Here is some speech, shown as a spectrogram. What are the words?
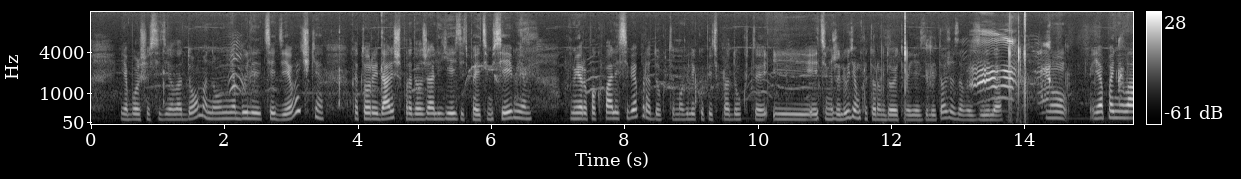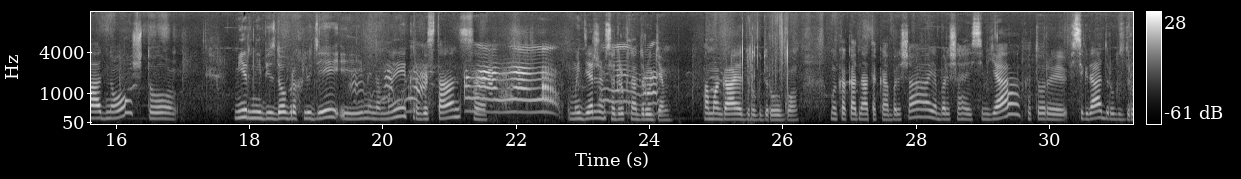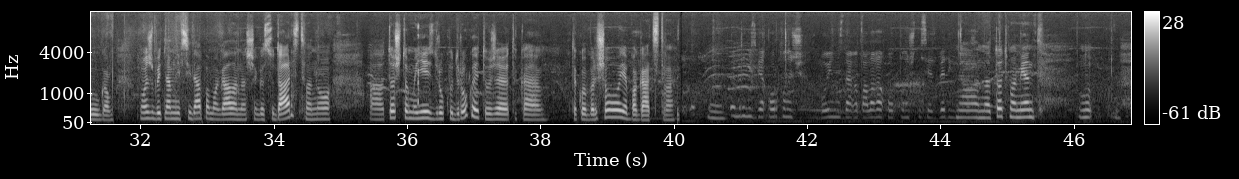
я больше сидела дома, но у меня были те девочки, которые дальше продолжали ездить по этим семьям, к примеру, покупали себе продукты, могли купить продукты и этим же людям, которым до этого ездили, тоже завозили. Ну, я поняла одно, что мир не без добрых людей, и именно мы, кыргызстанцы, мы держимся друг на друге помогая друг другу. Мы как одна такая большая-большая семья, которые всегда друг с другом. Может быть, нам не всегда помогало наше государство, но а, то, что мы есть друг у друга, это уже такая, такое большое богатство. Да, на тот момент, ну,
